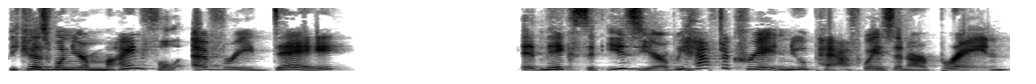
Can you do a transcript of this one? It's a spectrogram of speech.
Because when you're mindful every day, it makes it easier. We have to create new pathways in our brain.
